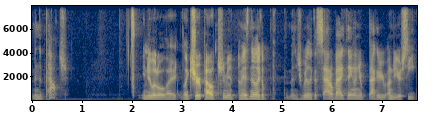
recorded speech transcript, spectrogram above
in the pouch. In your little like like shirt pouch, you mean? I mean, isn't there like a you wear like a saddlebag thing on your back of your under your seat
